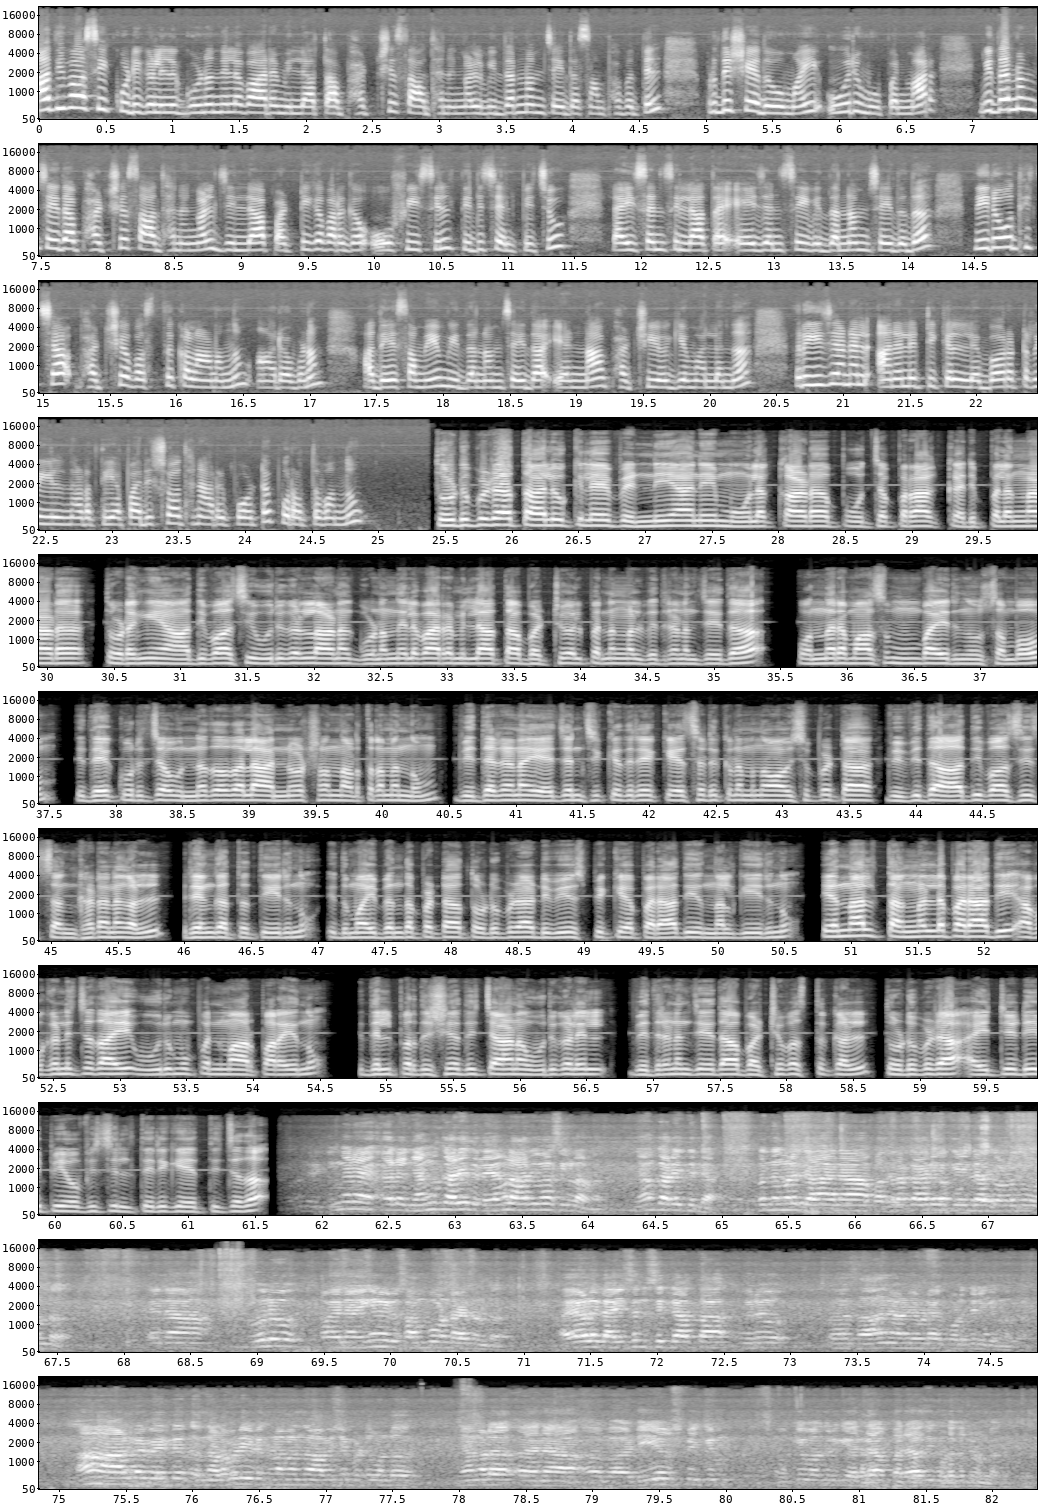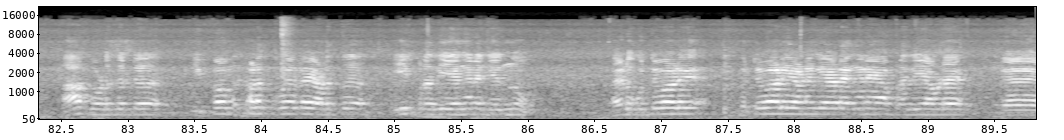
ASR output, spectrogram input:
ആദിവാസി കുടികളിൽ ഗുണനിലവാരമില്ലാത്ത ഭക്ഷ്യസാധനങ്ങൾ വിതരണം ചെയ്ത സംഭവത്തിൽ പ്രതിഷേധവുമായി ഊരുമൂപ്പന്മാർ. വിതരണം ചെയ്ത ഭക്ഷ്യസാധനങ്ങൾ ജില്ലാ പട്ടികവർഗ ഓഫീസിൽ തിരിച്ചേൽപ്പിച്ചു. ലൈസൻസ് ഇല്ലാത്ത ഏജൻസി വിതരണം ചെയ്തത് നിരോധിച്ച ഭക്ഷ്യവസ്തുക്കളാണെന്നും ആരോപണം. അതേസമയം വിതരണം ചെയ്ത എണ്ണ ഭക്ഷ്യയോഗ്യമല്ലെന്ന് റീജിയണൽ അനലിറ്റിക്കൽ ലബോറട്ടറിയിൽ നടത്തിയ പരിശോധനാ റിപ്പോർട്ട് പുറത്തുവന്നു. തൊടുപുഴ താലൂക്കിലെ വെണ്ണിയാനി മൂലക്കാട് പൂച്ചപ്ര കരിപ്പലങ്ങാട് തുടങ്ങിയ ആദിവാസി ഊരുകളിലാണ് ഗുണനിലവാരമില്ലാത്ത ഭക്ഷ്യോൽപ്പന്നങ്ങൾ വിതരണം ചെയ്ത് ഒന്നര മാസം മുമ്പായിരുന്നു സംഭവം. ഇതേക്കുറിച്ച് ഉന്നതതല അന്വേഷണം നടത്തണമെന്നും വിതരണ ഏജൻസിക്കെതിരെ കേസെടുക്കണമെന്നും ആവശ്യപ്പെട്ട് വിവിധ ആദിവാസി സംഘടനകൾ രംഗത്തെത്തിയിരുന്നു. ഇതുമായി ബന്ധപ്പെട്ട് തൊടുപുഴ ഡിവിഎസ്പിക്ക് പരാതി നൽകിയിരുന്നു. എന്നാൽ തങ്ങളുടെ പരാതി അവഗണിച്ചതായി ഊരുമുപ്പന്മാർ പറയുന്നു. ഇതിൽ പ്രതിഷേധിച്ചാണ് ഊരുകളിൽ വിതരണം ചെയ്ത ഭക്ഷ്യവസ്തുക്കൾ Thodupuzha I T D P ഓഫീസിൽ തിരികെ എത്തിച്ചത്. ഇങ്ങനെ അല്ല ഞങ്ങൾക്ക് അറിയത്തില്ല ഞങ്ങൾ ആദിവാസികളാണ്. ഞങ്ങൾക്ക് അറിയത്തില്ല ഇപ്പം നിങ്ങൾ പത്രക്കാരും ഒക്കെ പിന്നെ ഒരു പിന്നെ ഇങ്ങനെ ഒരു സംഭവം ഉണ്ടായിട്ടുണ്ട്. അയാൾ ലൈസൻസ് ഇല്ലാത്ത ഒരു സാധനമാണ് ഇവിടെ കൊടുത്തിരിക്കുന്നത്. ആ ആളുടെ പേരിൽ നടപടി എടുക്കണമെന്ന് ആവശ്യപ്പെട്ടുകൊണ്ട് ഞങ്ങൾ പിന്നെ ഡി എസ് പിക്കും മുഖ്യമന്ത്രിക്കും എല്ലാം പരാതി കൊടുത്തിട്ടുണ്ട്. ആ കൊടുത്തിട്ട് ഇപ്പം കളക്ടറുടെ അടുത്ത് ഈ പ്രതി എങ്ങനെ ചെന്നു? അയാൾ കുറ്റവാളി കുറ്റവാളിയാണെങ്കിൽ അയാൾ എങ്ങനെ ആ പ്രതി അവിടെ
